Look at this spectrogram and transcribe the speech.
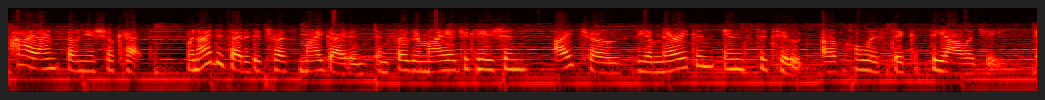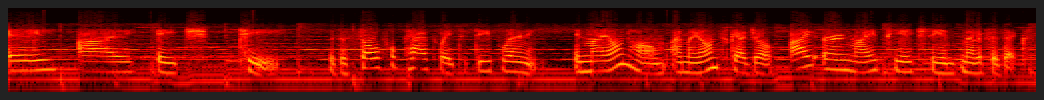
Hi, I'm Sonia Choquette. When I decided to trust my guidance and further my education, I chose the American Institute of Holistic Theology, AIHT, with a soulful pathway to deep learning. In my own home, on my own schedule, I earned my PhD in metaphysics.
